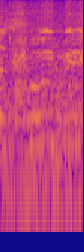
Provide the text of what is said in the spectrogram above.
this would be.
